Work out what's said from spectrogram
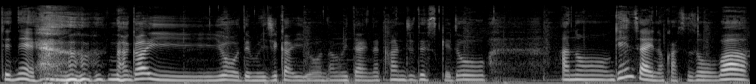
てね 長いようで短いようなみたいな感じですけどあの現在の活動は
